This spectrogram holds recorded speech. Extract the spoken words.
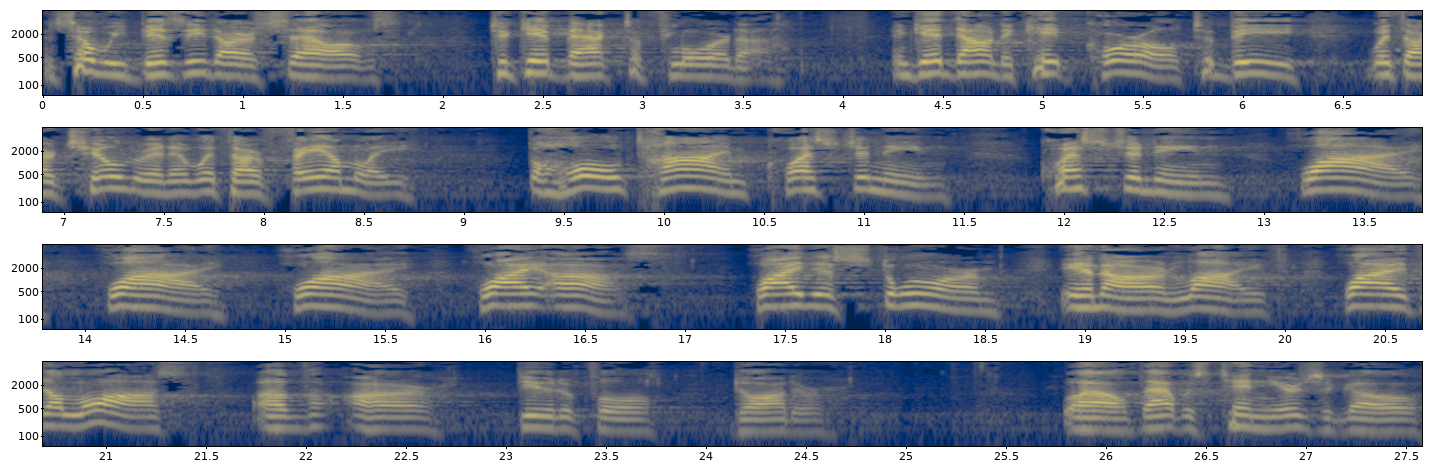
And so we busied ourselves to get back to Florida and get down to Cape Coral to be with our children and with our family the whole time questioning, questioning why, why, why, why us? Why this storm in our life? Why the loss of our beautiful daughter? Well, that was 10 years ago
